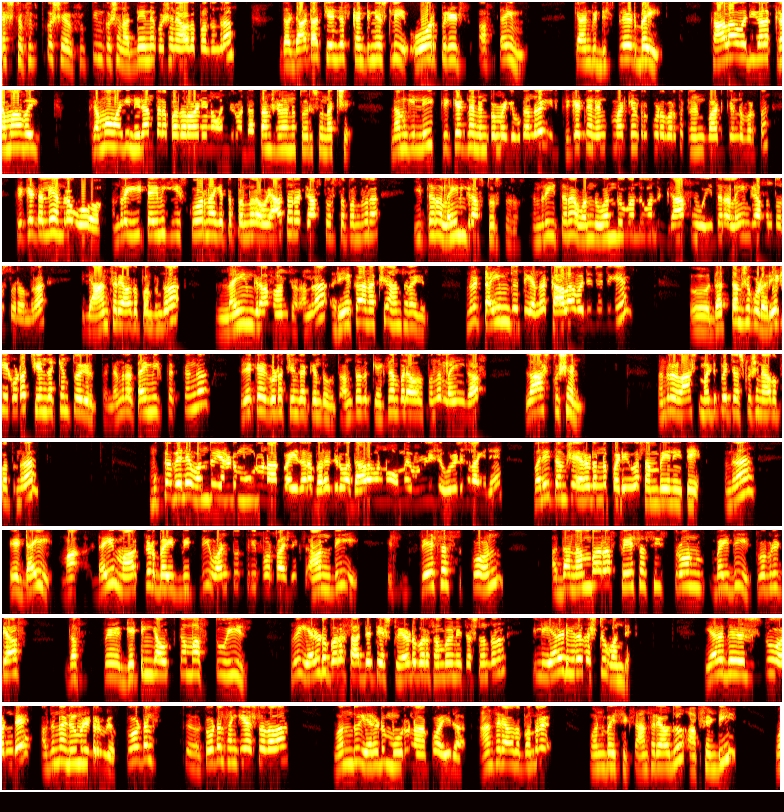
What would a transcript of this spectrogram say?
next fifth question fifteen question ಹದಿನೈದನೇ ಕ್ವಶನ್ ಯಾವುದಪ್ಪ ಅಂತಂದ್ರೆ the data changes continuously over periods of time can be displayed by ಕಾಲಾವಧಿಗಳ ಕ್ರಮವಾಗಿ ಕ್ರಮವಾಗಿ ನಿರಂತರ ಬದಲಾವಣೆಯನ್ನು ಹೊಂದಿರುವ ದತ್ತಾಂಶಗಳನ್ನು ತೋರಿಸುವ ನಕ್ಷೆ ನಮಗಿಲ್ಲಿ ಕ್ರಿಕೆಟ್ನ ನೆನಪು ಮಾಡ್ಕೋಬೇಕಂದ್ರೆ ಇದು ಕ್ರಿಕೆಟ್ನ ನೆನಪು ಮಾಡ್ಕೊಂಡ್ರು ಕೂಡ ಬರ್ತಾ ನೆನಪು ಮಾಡ್ಕೊಂಡ್ರು ಬರ್ತಾ ಅಲ್ಲಿ ಅಂದ್ರೆ ಓ ಅಂದ್ರೆ ಈ ಟೈಮಿಗೆ ಈ ಸ್ಕೋರ್ನಾಗಿತ್ತಪ್ಪ ಅಂದ್ರೆ ಅವ್ರು ಯಾವ ತರ ಗ್ರಾಫ್ ತೋರಿಸಪ್ಪ ಅಂತಂದ್ರೆ ಈ ತರ ಲೈನ್ ಗ್ರಾಫ್ ತೋರಿಸ್ತಾರ ಅಂದ್ರೆ ಈ ತರ ಒಂದು ಒಂದು ಒಂದು ಒಂದು ಗ್ರಾಫ್ ಈ ತರ ಲೈನ್ ಗ್ರಾಫ್ ಅಂತ ತೋರಿಸ್ತಾರ ಅಂದ್ರ ಇಲ್ಲಿ ಆನ್ಸರ್ ಯಾವ್ದಪ್ಪ ಅಂತಂದ್ರ ಲೈನ್ ಗ್ರಾಫ್ ಆನ್ಸರ್ ಅಂದ್ರ ರೇಖಾ ನಕ್ಷೆ ಆನ್ಸರ್ ಆಗಿರುತ್ತೆ ಅಂದ್ರೆ ಟೈಮ್ ಜೊತೆಗೆ ಅಂದ್ರೆ ಕಾಲಾವಧಿ ಜೊತೆಗೆ ದತ್ತಾಂಶ ಕೂಡ ರೇಖೆ ಕೂಡ ಚೇಂಜ್ ಆಕ್ಯಂತ ಹೋಗಿರುತ್ತೆ ಅಂದ್ರೆ ಟೈಮಿಗೆ ತಕ್ಕಂಗ ರೇಖೆ ಕೂಡ ಚೇಂಜ್ ಆಕ್ಯಂತ ಹೋಗುತ್ತೆ ಅಂತದಕ್ಕೆ ಎಕ್ಸಾಂಪಲ್ ಯಾವ್ದಪ್ಪ ಅಂದ್ರೆ ಲೈನ್ ಗ್ರಾಫ್ ಲಾಸ್ಟ್ ಕ್ವಶನ್ ಅಂದ್ರೆ ಲಾಸ್ಟ್ ಮಲ್ಟಿಪಲ್ ಚಾಸ್ ಕ್ವಶನ್ ಯಾವ್ದಪ್ಪ ಅಂತಂದ್ರ ಮುಖಬೆಲೆ ಒಂದು ಎರಡು ಮೂರು ನಾಲ್ಕು ಐದರ ಬರೆದಿರುವ ದಾಳವನ್ನು ಒಮ್ಮೆ ಉರುಳಿಸಿ ಉರುಳಿಸಲಾಗಿದೆ ಫಲಿತಾಂಶ ಎರಡನ್ನು ಪಡೆಯುವ ಸಂಭೇನೀಯತೆ ಅಂದ್ರ ಈ die die marked by with the one two three four five six on the its faces cone the number of faces is thrown by the probability of the getting outcome of two is ಅಂದ್ರೆ ಎರಡು ಬರೋ ಸಾಧ್ಯತೆ ಎಷ್ಟು ಎರಡು ಬರೋ ಸಂಭವನೀಯತೆ ಎಷ್ಟು ಅಂತಂದ್ರೆ ಇಲ್ಲಿ ಎರಡು ಇರೋದಷ್ಟು ಒಂದೇ ಎರಡಷ್ಟು ಒಂದೇ ಅದನ್ನ ನ್ಯೂಮಿನೇಟರ್ ಬೇಕು ಟೋಟಲ್ ಟೋಟಲ್ ಸಂಖ್ಯೆ ಎಷ್ಟು ಅದಾವ ಒಂದು ಎರಡು ಮೂರು ನಾಲ್ಕು ಐದು ಆನ್ಸರ್ ಯಾವುದಪ್ಪ ಅಂದ್ರೆ ಒನ್ ಬೈ ಸಿಕ್ಸ್ ಆನ್ಸರ್ ಯಾವುದು option D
